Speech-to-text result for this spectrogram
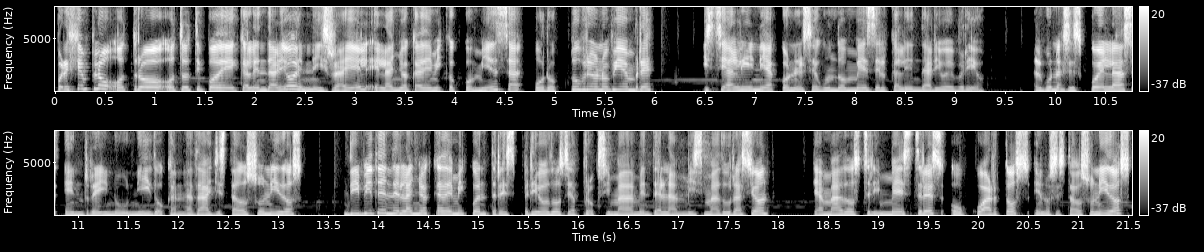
por ejemplo, otro, otro tipo de calendario en Israel, el año académico comienza por octubre o noviembre y se alinea con el segundo mes del calendario hebreo. Algunas escuelas en Reino Unido, Canadá y Estados Unidos dividen el año académico en tres periodos de aproximadamente la misma duración, llamados trimestres o cuartos en los Estados Unidos,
